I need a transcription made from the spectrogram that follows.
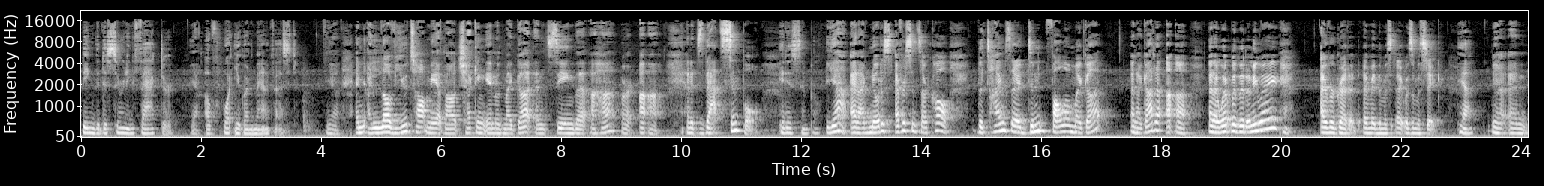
being the discerning factor yeah. of what you're going to manifest. Yeah. And I love you taught me about checking in with my gut and seeing the uh huh or uh uh-uh. uh. And it's that simple. It is simple. Yeah. And I've noticed ever since our call, the times that I didn't follow my gut and I got a uh uh-uh, uh and I went with it anyway, I regretted. I made the mis- it was a mistake. Yeah. Yeah. And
